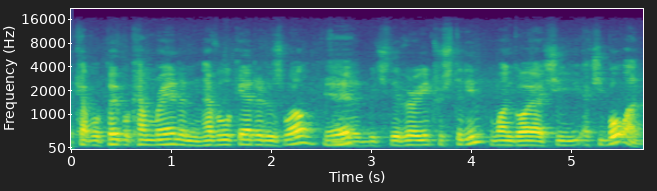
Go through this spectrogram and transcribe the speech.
a couple of people come round and have a look at it as well, Yeah. uh, which they're very interested in. One guy actually actually bought one.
